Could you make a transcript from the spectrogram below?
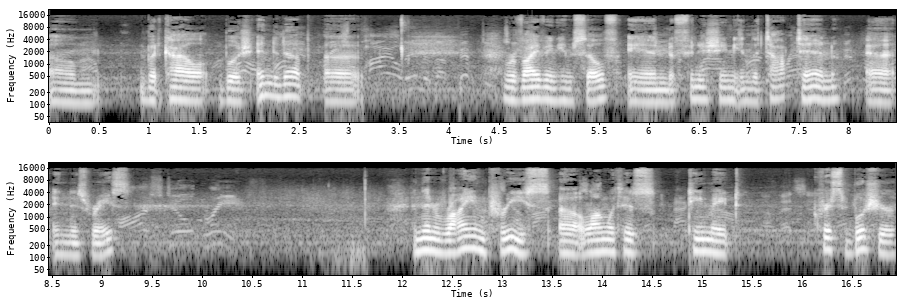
Um, but Kyle Busch ended up uh, reviving himself and finishing in the top 10 uh, in this race. And then Ryan Preece, uh, along with his teammate Chris Buescher,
